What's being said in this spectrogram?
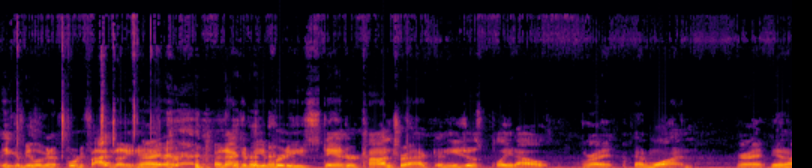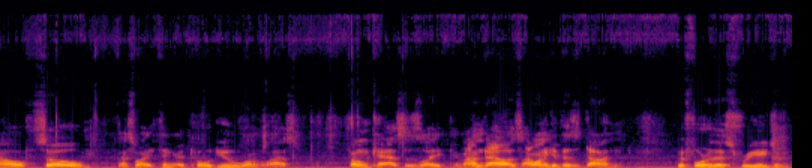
he could be looking at 45 million a Right. year. and that could be a pretty standard contract and he just played out right, and won. right, You know, so that's why I think I told you one of the last phone casts is like, if I'm Dallas, I want to get this done before this free agent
